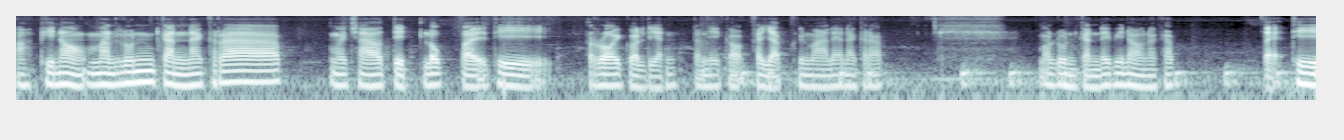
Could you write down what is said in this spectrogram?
อะพี่น้องมาลุ้นกันนะครับ เมื่อเช้าติดลบไปที่ร้อยกว่าเหรียญ ตอนนี้ก็ขยับขึ้นมาแล้วนะครับ มาลุ้นกันได้พี่น้องนะครับ แตะที่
